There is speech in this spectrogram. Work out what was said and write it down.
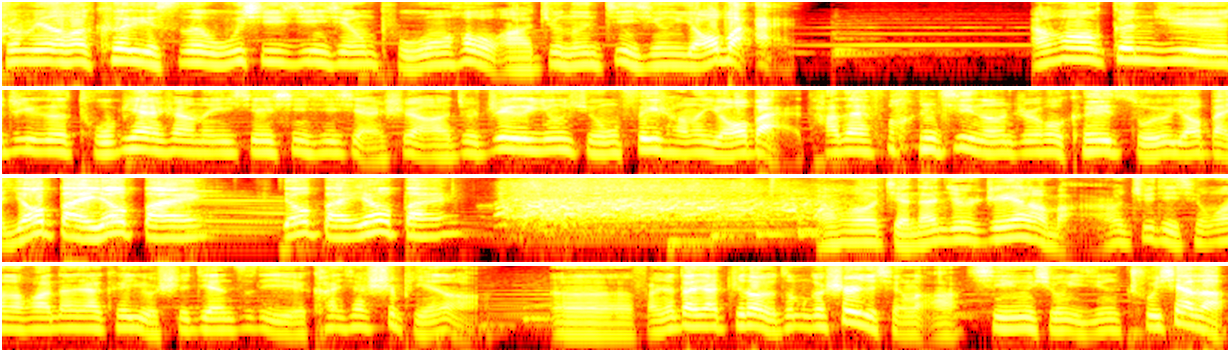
说明的话，克里斯无需进行普攻后啊，就能进行摇摆。然后根据这个图片上的一些信息显示啊，就这个英雄非常的摇摆，他在放技能之后可以左右摇摆，摇摆摇摆摇摆摇摆。然后简单就是这样吧。然后具体情况的话，大家可以有时间自己看一下视频啊。呃，反正大家知道有这么个事儿就行了啊。新英雄已经出现了，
